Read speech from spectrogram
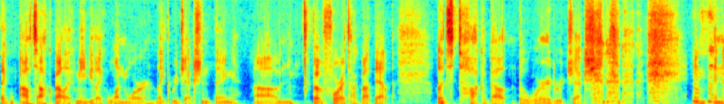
like I'll talk about like maybe like one more like rejection thing. Um, but before I talk about that, let's talk about the word rejection and, and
